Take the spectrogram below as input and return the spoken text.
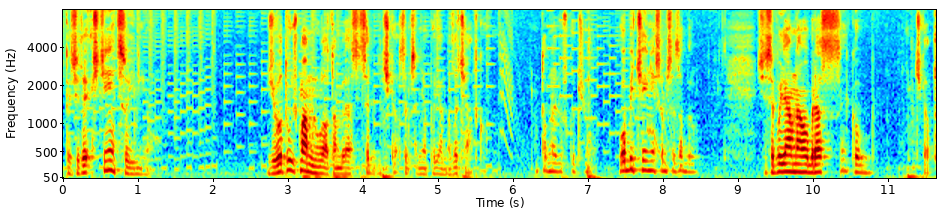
Takže to je ještě něco jiného. Životu už mám nula, tam byla asi sedmička, jsem se měl podívat na začátku. No, tam nedoskočil. Obyčejně jsem se zabil. Ještě se podívám na obraz, jako... Počkat,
